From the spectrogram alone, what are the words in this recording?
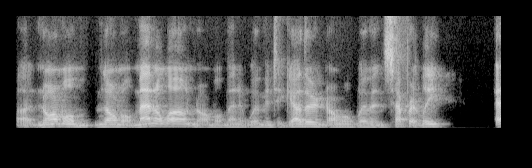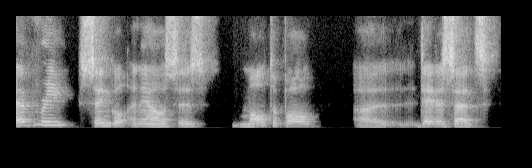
uh, normal, normal men alone, normal men and women together, normal women separately. Every single analysis, multiple uh, data sets,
